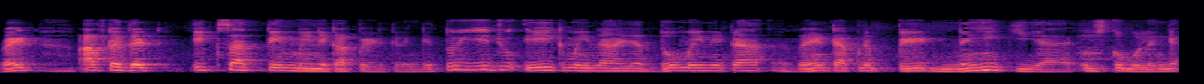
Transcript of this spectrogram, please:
राइट आफ्टर दैट एक साथ तीन महीने का पेड करेंगे। तो ये जो एक महीना या दो महीने का रेंट आपने पेड नहीं किया है, उसको बोलेंगे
